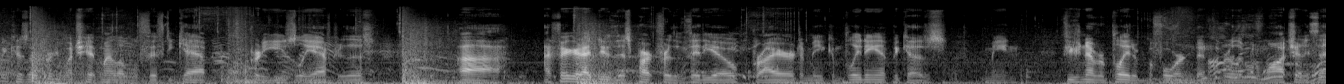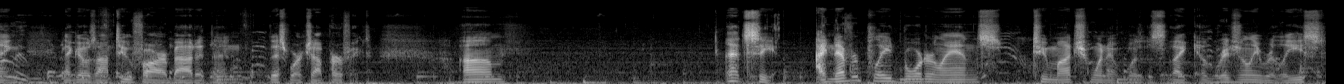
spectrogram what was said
because I pretty much hit my level 50 cap pretty easily after this. Uh, I figured I'd do this part for the video prior to me completing it because, I mean, if you've never played it before and didn't really want to watch anything that goes on too far about it, then this works out perfect. Um, let's see. I never played Borderlands too much when it was, like, originally released.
